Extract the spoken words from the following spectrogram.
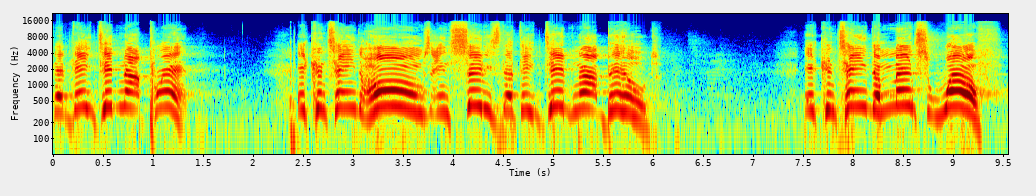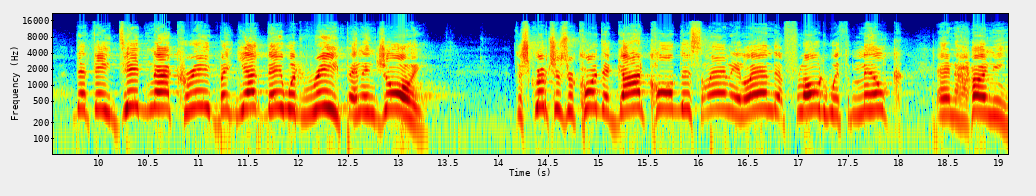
that they did not plant. It contained homes and cities that they did not build. It contained immense wealth that they did not create, but yet they would reap and enjoy. The scriptures record that God called this land a land that flowed with milk and honey.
